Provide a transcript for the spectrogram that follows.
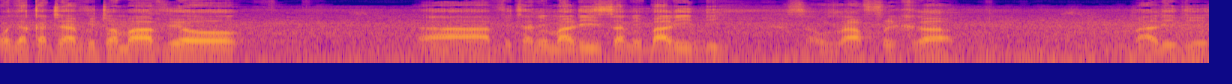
moja kati ya vitu ambavyo uh, vitanimaliza ni baridi. South Africa, baridi.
